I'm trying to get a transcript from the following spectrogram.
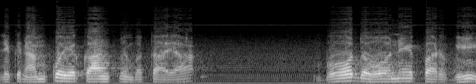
लेकिन हमको एकांत में बताया, बोध होने पर भी,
